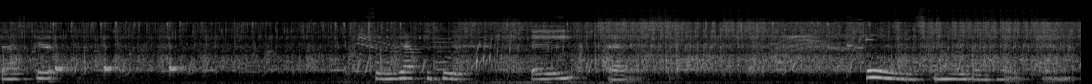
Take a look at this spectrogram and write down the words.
basket. So we have to put eight eggs. Oh, the stingray does hurt.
